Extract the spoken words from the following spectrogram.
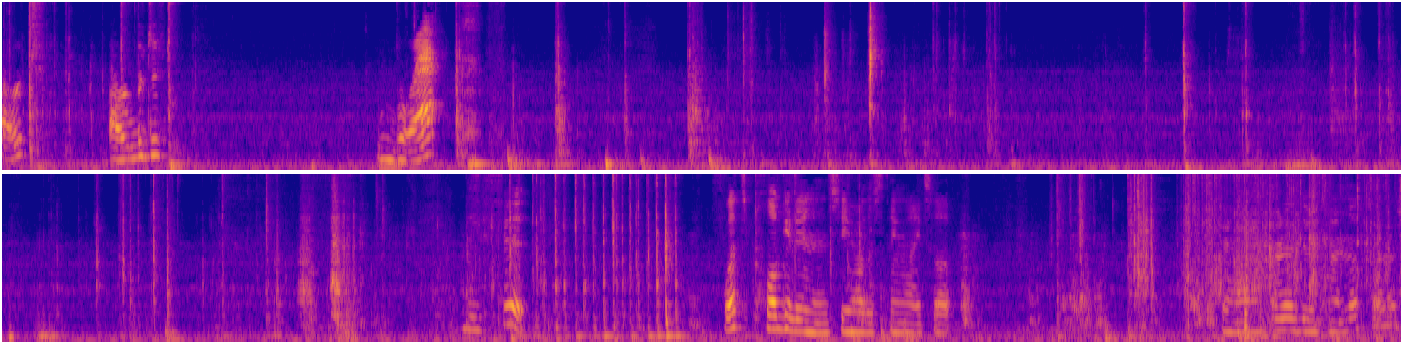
Art. Arbed. Brat. They fit. Let's plug it in and see how this thing lights up. Okay, I'm gonna do a time lapse on this.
